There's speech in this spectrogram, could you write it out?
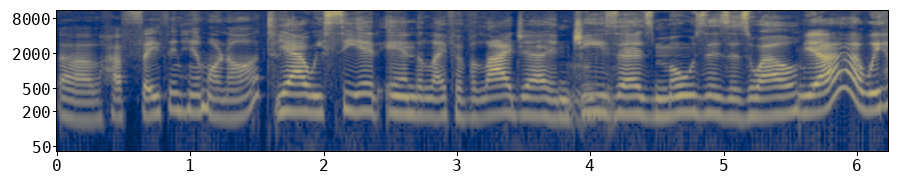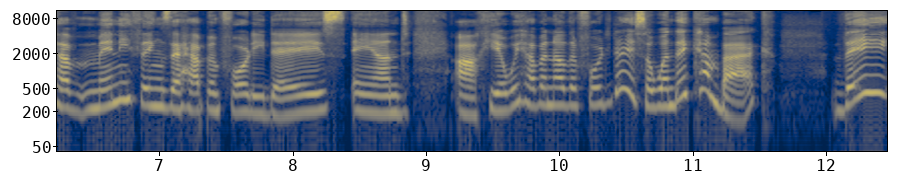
uh, have faith in him or not. Yeah, we see it in the life of Elijah and Jesus, Moses as well. Yeah, we have many things that happen 40 days, and uh, here we have another 40 days. So when they come back, they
